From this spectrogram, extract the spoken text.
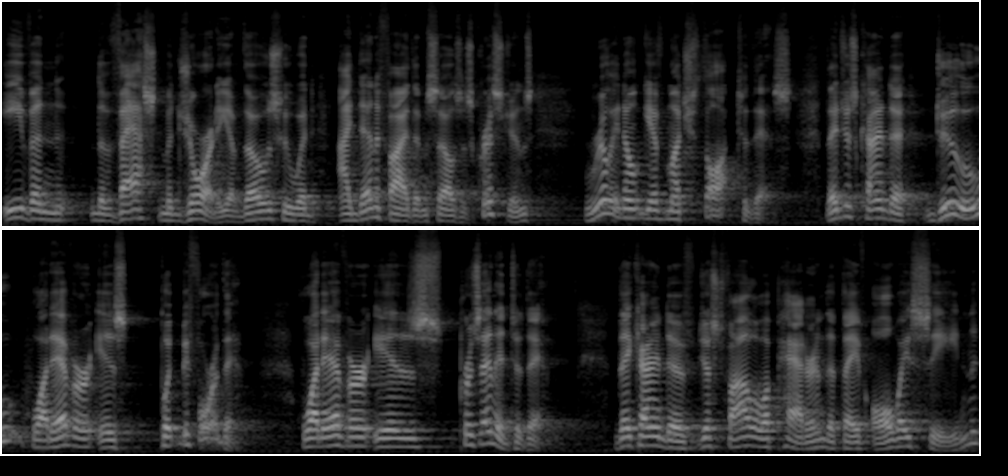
even the vast majority of those who would identify themselves as Christians, really don't give much thought to this. They just kind of do whatever is put before them, whatever is presented to them. They kind of just follow a pattern that they've always seen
